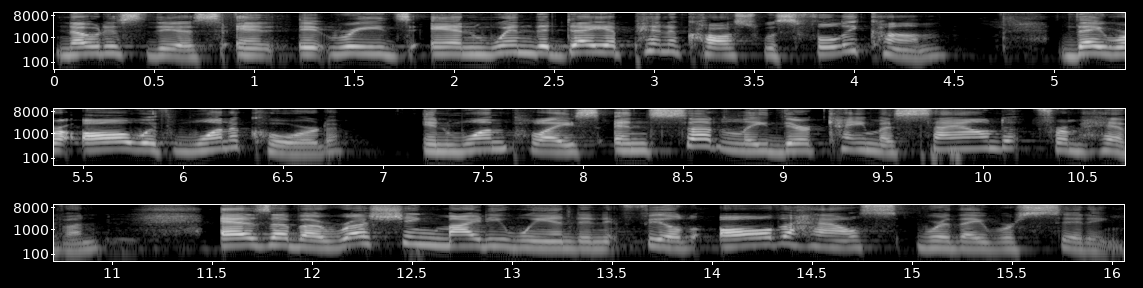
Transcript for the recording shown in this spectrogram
Notice this, and it reads And when the day of Pentecost was fully come, they were all with one accord in one place, and suddenly there came a sound from heaven as of a rushing mighty wind, and it filled all the house where they were sitting.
